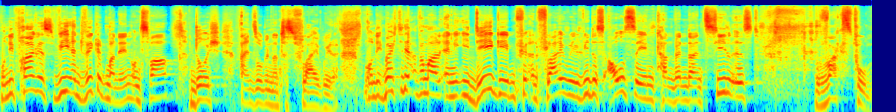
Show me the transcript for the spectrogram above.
Und die Frage ist, wie entwickelt man den? Und zwar durch ein sogenanntes Flywheel. Und ich möchte dir einfach mal eine Idee geben für ein Flywheel, wie das aussehen kann, wenn dein Ziel ist, Wachstum.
